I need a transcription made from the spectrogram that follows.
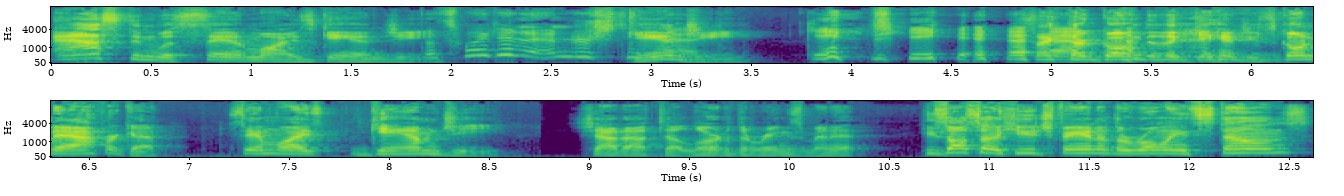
Astin was Samwise Gamgee. That's why I didn't understand. Ganji. Ganji. It's like they're going to the Ganges. Going to Africa. Samwise Gamgee. Shout out to Lord of the Rings minute. He's also a huge fan of the Rolling Stones,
